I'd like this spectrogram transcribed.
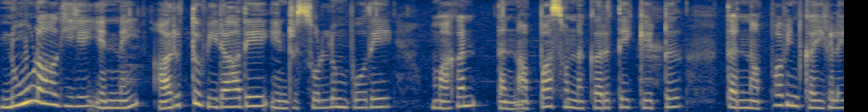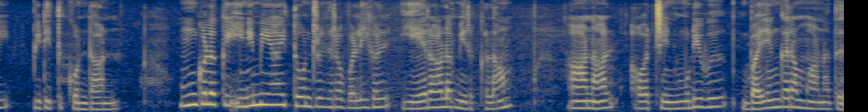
நூலாகிய என்னை அறுத்து விடாதே என்று சொல்லும்போதே மகன் தன் அப்பா சொன்ன கருத்தை கேட்டு தன் அப்பாவின் கைகளை பிடித்து கொண்டான். உங்களுக்கு இனிமையாய் தோன்றுகிற வழிகள் ஏராளம் இருக்கலாம். ஆனால் அவற்றின் முடிவு பயங்கரமானது.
